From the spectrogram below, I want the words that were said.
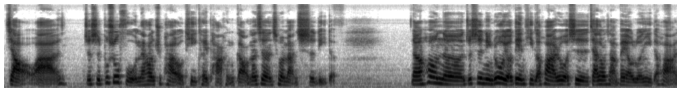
脚啊就是不舒服，然后去爬楼梯可以爬很高，那真的是会蛮吃力的。然后呢，就是你如果有电梯的话，如果是家中长辈有轮椅的话，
